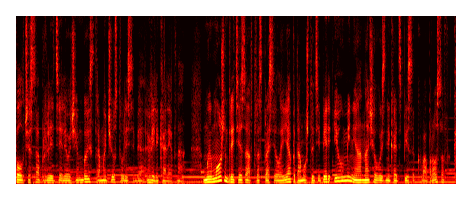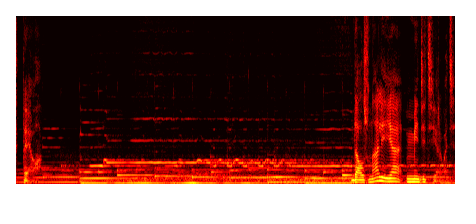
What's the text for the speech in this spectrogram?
Полчаса пролетели очень быстро, мы чувствовали себя великолепно. «Мы можем прийти завтра?» – спросила я, потому что теперь и у меня начал возникать список вопросов к Тео. Должна ли я медитировать?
